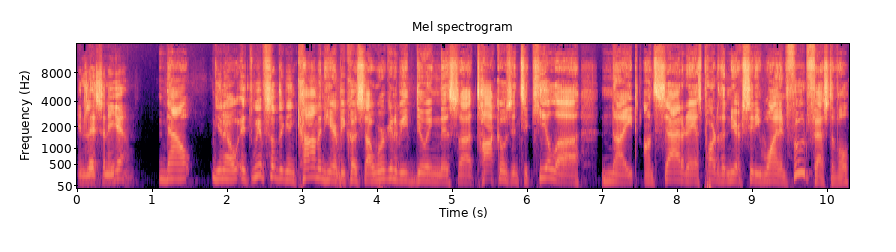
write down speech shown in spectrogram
in less than a year. Now, you know, it, we have something in common here because uh, we're going to be doing this uh, tacos and tequila night on Saturday as part of the New York City Wine and Food Festival,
